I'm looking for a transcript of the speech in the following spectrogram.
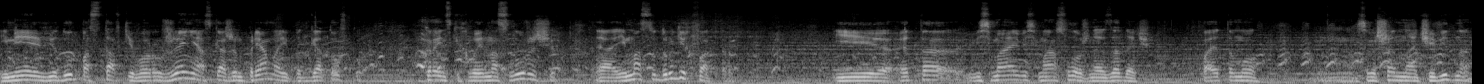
Имея в виду поставки вооружения, скажем прямо, и подготовку украинских военнослужащих э, и массу других факторов. И это весьма и весьма сложная задача. Поэтому совершенно очевидно,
